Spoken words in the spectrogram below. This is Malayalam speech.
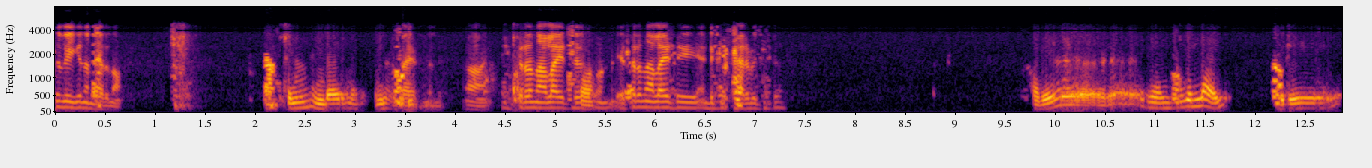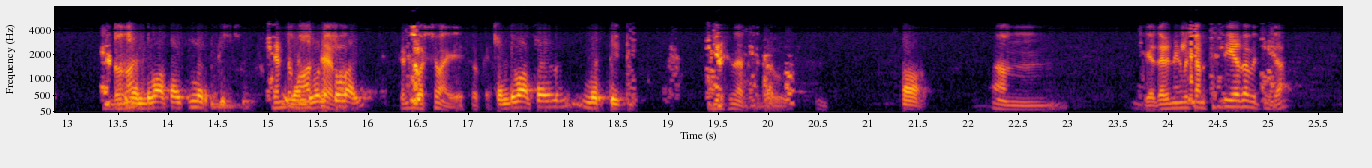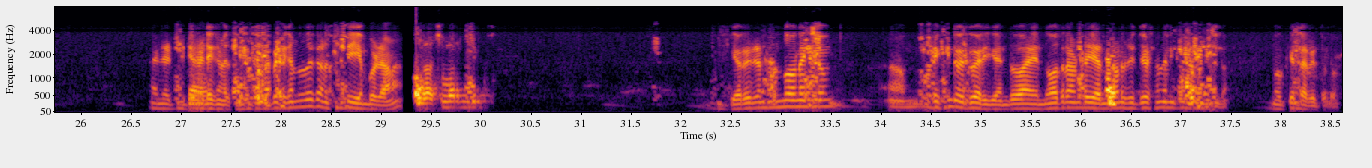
മെഡിസിൻ ഉപയോഗിക്കുന്നുണ്ടായിരുന്നോ ഉണ്ടായിരുന്നല്ലേ. ആ എത്ര നാളായിട്ട് എത്ര നാളായിട്ട് ഡിപ്രഷൻ ആരംഭിച്ചിട്ട്? അത് രണ്ടു കൊല്ലായി. ഒരു രണ്ടു രണ്ടു മാസമായിട്ട് നിർത്തി. രണ്ട് രണ്ടു രണ്ട് വർഷമായി മാസമായി നിർത്തിയിട്ട്. ഏതായാലും നിങ്ങൾ കൺസൾട്ട് ചെയ്യാതെ പറ്റില്ല അതിന് ട്രീറ്റ്മെന്റ് എടുക്കുന്നത് തെറാപ്പി എടുക്കുന്നത് കൺസൾട്ട് ചെയ്യുമ്പോഴാണ്. ഒരു രണ്ട് മൂന്ന് തവണയെങ്കിലും എടുക്കേണ്ടി വരുമായിരിക്കും. എന്തുവാ എന്തുമാത്രം ഉണ്ട്? എന്താണ് സിറ്റുവേഷൻ എന്ന് എനിക്ക് അറിയില്ല നോക്കിയാലേ അറിയത്തുള്ളൂ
